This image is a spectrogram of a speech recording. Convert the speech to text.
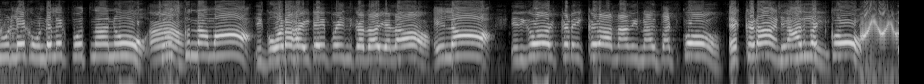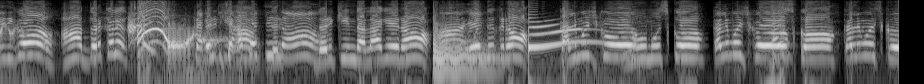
చూడలేక ఉండలేకపోతున్నాను. ఆ. చూసుకుందామా? ఈ గోడ హైట్ అయిపోయింది కదా ఎలా? ఎలా? ఇదిగో ఇక్కడ ఇక్కడ నాది నాది పట్టుకో. ఎక్కడ? నాది చెయ్యి. పట్టుకో. ఇదిగో. ఆ దొరకలేదు. కరెంట్ షాక్ వచ్చిందా? దొరికింది. అలాగే రా. ఎందుకు రా. కళ్ళు మూసుకో. నువ్వు మూసుకో. కళ్ళు మూసుకో. మూసుకో. కళ్ళు మూసుకో.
